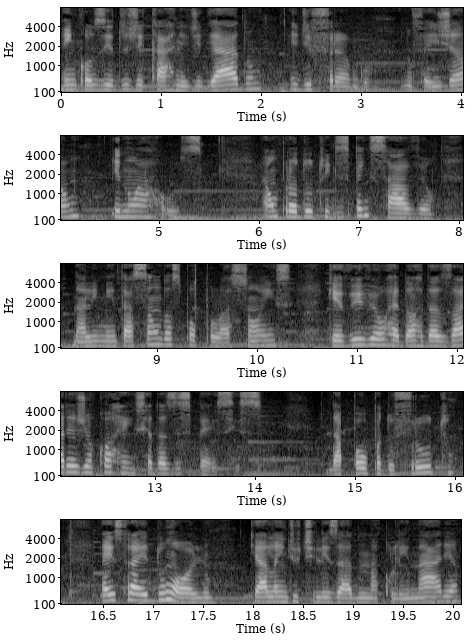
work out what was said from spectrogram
em cozidos de carne de gado e de frango, no feijão e no arroz. É um produto indispensável na alimentação das populações que vivem ao redor das áreas de ocorrência das espécies. Da polpa do fruto é extraído um óleo que, além de utilizado na culinária,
